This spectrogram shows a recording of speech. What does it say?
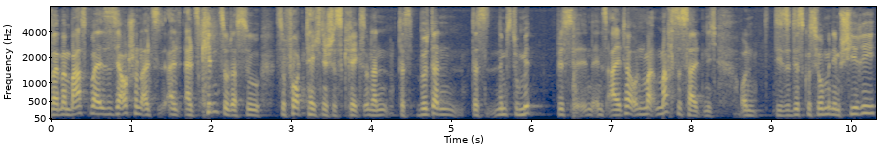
weil beim Basketball ist es ja auch schon als, als, als Kind so, dass du sofort Technisches kriegst und dann, das wird dann, das nimmst du mit bis in, ins Alter und ma machst es halt nicht. Und diese Diskussion mit dem Schiri,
